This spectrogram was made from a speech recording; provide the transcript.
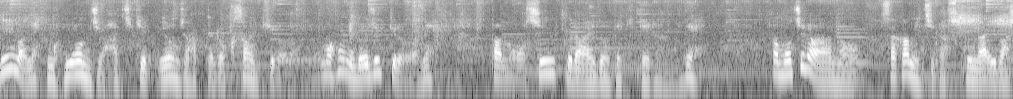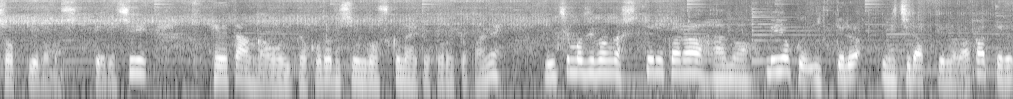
今ね、もう48キロ、48.63キロなんで、まあほぼ50キロはね、楽しくライドできてるんで、まあ、もちろんあの、坂道が少ない場所っていうのも知ってるし、平坦が多いところで信号少ないところとかね、道も自分が知ってるから、あの、で、よく行ってる道だっていうの分かってる。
